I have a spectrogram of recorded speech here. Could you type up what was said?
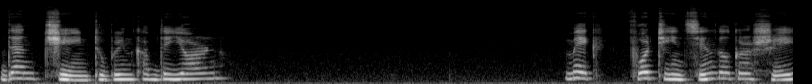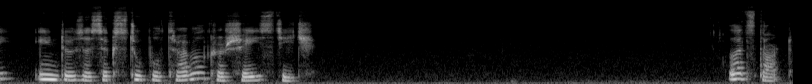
Then chain to bring up the yarn. Make 14 single crochet into the sextuple treble crochet stitch. Let's start.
